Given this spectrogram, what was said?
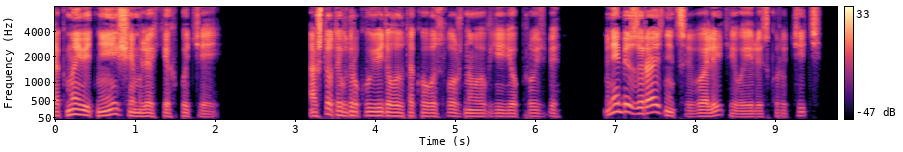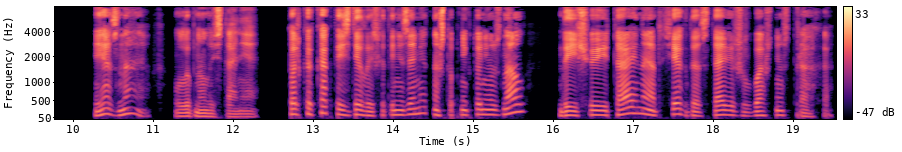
«Так мы ведь не ищем легких путей». «А что ты вдруг увидела такого сложного в ее просьбе? Мне без разницы, валить его или скрутить». «Я знаю», — улыбнулась Таня. «Только как ты сделаешь это незаметно, чтоб никто не узнал, да еще и тайно от всех доставишь в башню страха?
